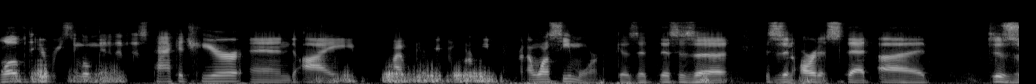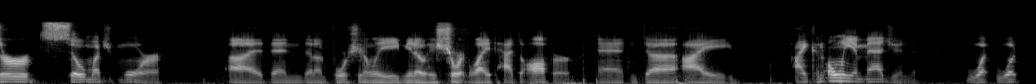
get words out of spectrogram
loved every single minute of this package here, and I I, I want to see more because this is a this is an artist that uh, deserved so much more uh, than than unfortunately you know his short life had to offer, and uh, I I can only imagine what what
